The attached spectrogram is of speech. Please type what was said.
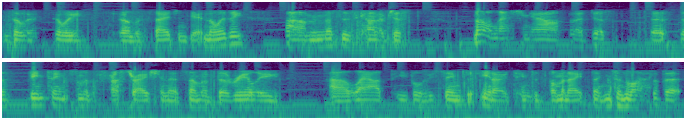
until we, until we get on the stage and get noisy. Um, and this is kind of just not a lashing out, but just the, the venting some of the frustration at some of the really uh, loud people who seem to, you know, tend to dominate things in life a bit.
